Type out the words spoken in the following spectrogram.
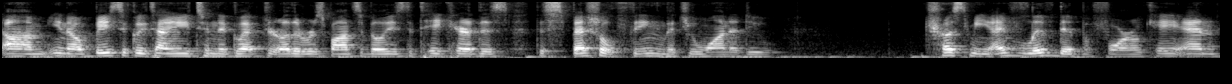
um, you know, basically telling you to neglect your other responsibilities to take care of this this special thing that you want to do. Trust me, I've lived it before, okay? And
